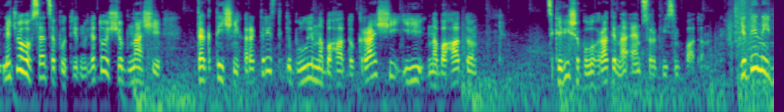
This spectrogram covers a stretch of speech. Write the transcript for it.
Для чого все це потрібно? Для того, щоб наші тактичні характеристики були набагато кращі і набагато цікавіше було грати на М48 Patton. Єдиний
